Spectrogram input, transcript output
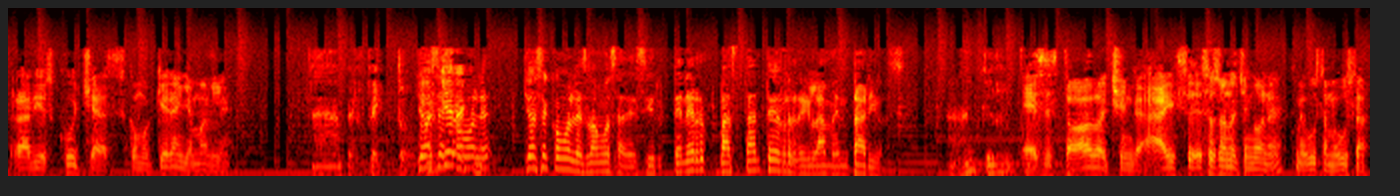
radio escuchas, como quieran llamarle. Ah, perfecto. Yo sé, cómo con- le- yo sé cómo les vamos a decir. Tener bastantes reglamentarios. Ay, qué rico. Eso es todo, chinga. Ay, eso eso suena chingón, ¿eh? Me gusta, me gusta.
